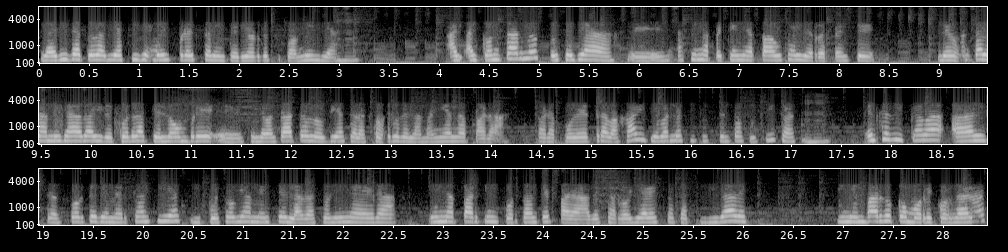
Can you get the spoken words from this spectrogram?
la herida todavía sigue muy fresca al interior de su familia. Al, al contarnos, pues ella eh, hace una pequeña pausa y de repente levanta la mirada y recuerda que el hombre eh, se levantaba todos los días a las 4 de la mañana para, para poder trabajar y llevarle así sustento a sus hijas. Él se dedicaba al transporte de mercancías y pues obviamente la gasolina era una parte importante para desarrollar estas actividades. Sin embargo, como recordarás,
